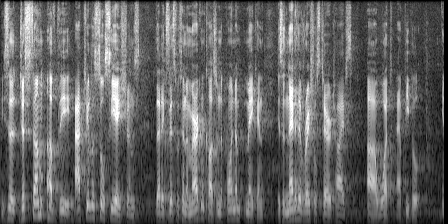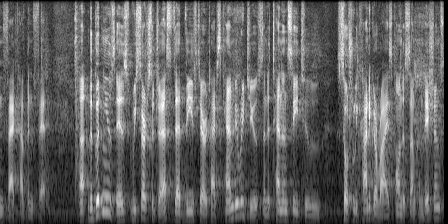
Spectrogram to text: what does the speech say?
These are just some of the actual associations that exist within American culture, and the point I'm making is the negative racial stereotypes are what uh, people, in fact, have been fed. Uh, the good news is research suggests that these stereotypes can be reduced and the tendency to socially categorize under some conditions.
